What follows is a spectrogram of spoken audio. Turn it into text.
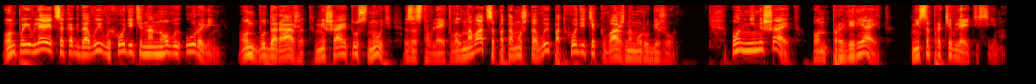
Он появляется, когда вы выходите на новый уровень. Он будоражит, мешает уснуть, заставляет волноваться, потому что вы подходите к важному рубежу. Он не мешает, он проверяет. Не сопротивляйтесь ему.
